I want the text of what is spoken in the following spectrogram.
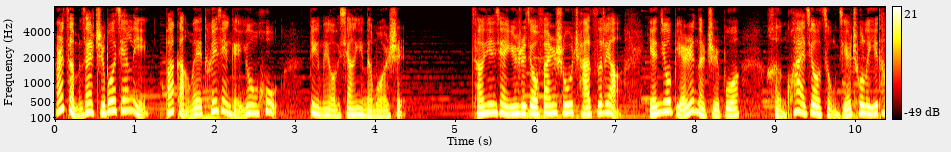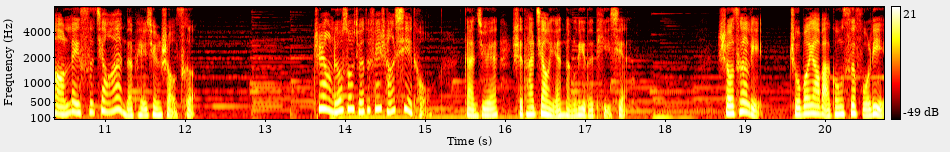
而怎么在直播间里把岗位推荐给用户，并没有相应的模式。曹琴倩于是就翻书查资料，研究别人的直播，很快就总结出了一套类似教案的培训手册。这让刘苏觉得非常系统，感觉是他教研能力的体现。手册里。主播要把公司福利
